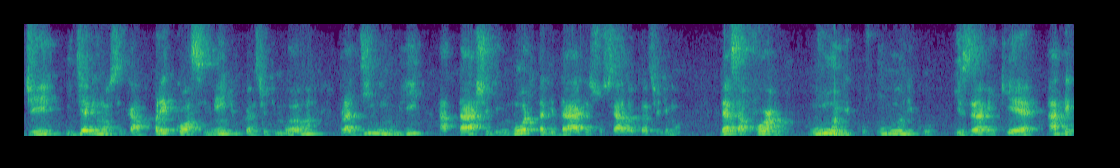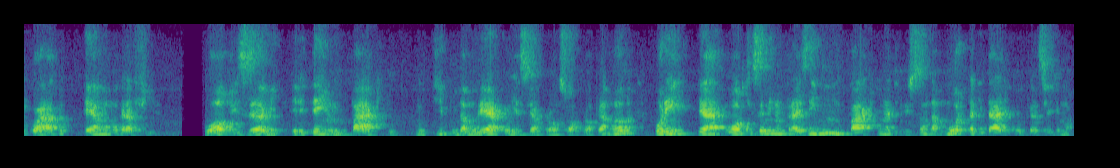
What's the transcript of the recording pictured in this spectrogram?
de diagnosticar precocemente o câncer de mama para diminuir a taxa de mortalidade associada ao câncer de mama. Dessa forma, o único, o único exame que é adequado é a mamografia. O autoexame, ele tem um impacto no tipo da mulher conhecer a sua própria mama, porém, é, o autoexame não traz nenhum impacto na diminuição da mortalidade por câncer de mama.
